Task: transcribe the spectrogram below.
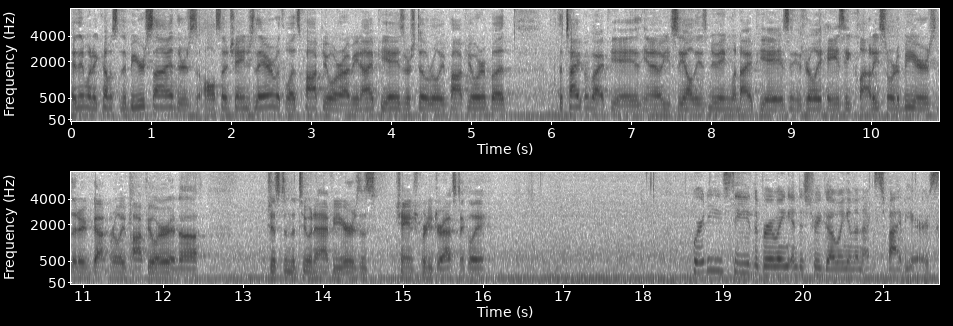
and then when it comes to the beer side, there's also change there with what's popular. I mean, IPAs are still really popular, but the type of IPA, you know, you see all these New England IPAs and these really hazy, cloudy sort of beers that have gotten really popular, and uh, just in the two and a half years, has changed pretty drastically. Where do you see the brewing industry going in the next five years?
